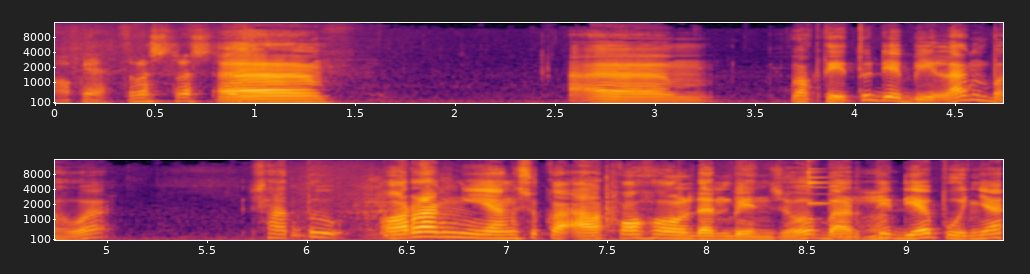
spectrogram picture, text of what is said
Oke, terus terus. terus. Em, em, waktu itu dia bilang bahwa satu orang yang suka alkohol dan benzo berarti Mhm. dia punya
